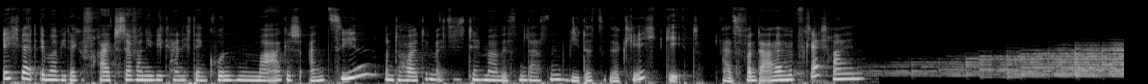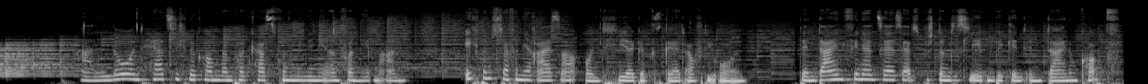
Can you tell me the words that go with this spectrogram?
Ich werde immer wieder gefragt, Stefanie, wie kann ich den Kunden magisch anziehen? Und heute möchte ich dir mal wissen lassen, wie das wirklich geht. Also von daher hüpf gleich rein. Hallo und herzlich willkommen beim Podcast von Millionären von nebenan. Ich bin Stefanie Reiser und hier gibt's Geld auf die Ohren. Denn dein finanziell selbstbestimmtes Leben beginnt in deinem Kopf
